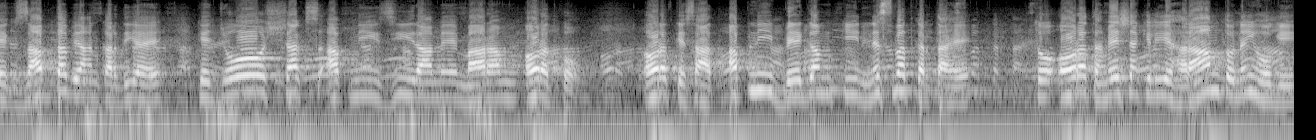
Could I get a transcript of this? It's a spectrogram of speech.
ایک ضابطہ بیان کر دیا ہے کہ جو شخص اپنی زیرہ میں مارم عورت کو، عورت کے ساتھ اپنی بیگم کی نسبت کرتا ہے، تو عورت ہمیشہ کے لیے حرام تو نہیں ہوگی،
